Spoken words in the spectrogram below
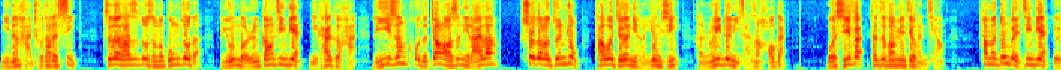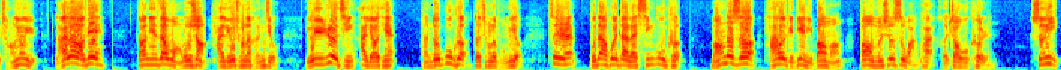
你能喊出他的姓，知道他是做什么工作的。比如某人刚进店，你开口喊李医生或者张老师，你来了。受到了尊重，他会觉得你很用心，很容易对你产生好感。我媳妇在这方面就很强。他们东北进店有常用语“来了，老弟”，当年在网络上还流传了很久。由于热情爱聊天，很多顾客都成了朋友。这些人不但会带来新顾客，忙的时候还会给店里帮忙，帮我们收拾碗筷和招呼客人。生意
